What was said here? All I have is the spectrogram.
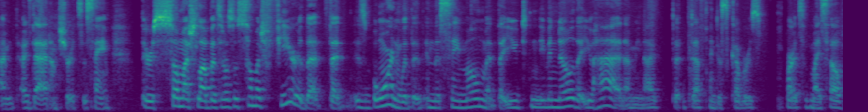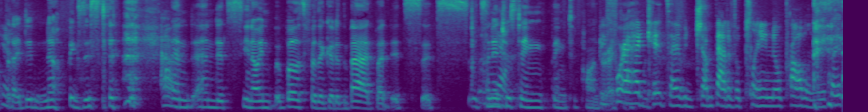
a dad i'm sure it's the same there's so much love, but there's also so much fear that that is born with it in the same moment that you didn't even know that you had. I mean, I d- definitely discovers parts of myself yeah. that I didn't know existed, oh. and and it's you know in both for the good and the bad. But it's it's it's an yeah. interesting thing to ponder. Before I, I, had kids, I would jump out of a plane, no problem. It's like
